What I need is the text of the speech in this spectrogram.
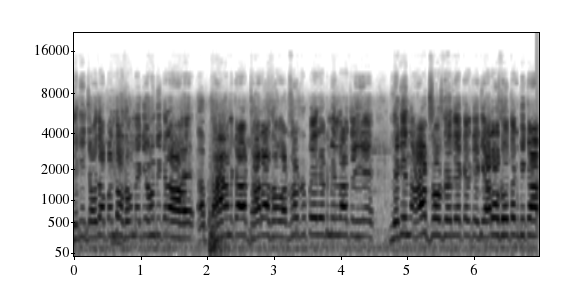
लेकिन चौदह पंद्रह सौ में गेहूँ बिक रहा है। अब धान का अठारह सौ अड़सठ रुपये रेट मिलना चाहिए लेकिन आठ सौ से लेकर के ग्यारह सौ तक बिका।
